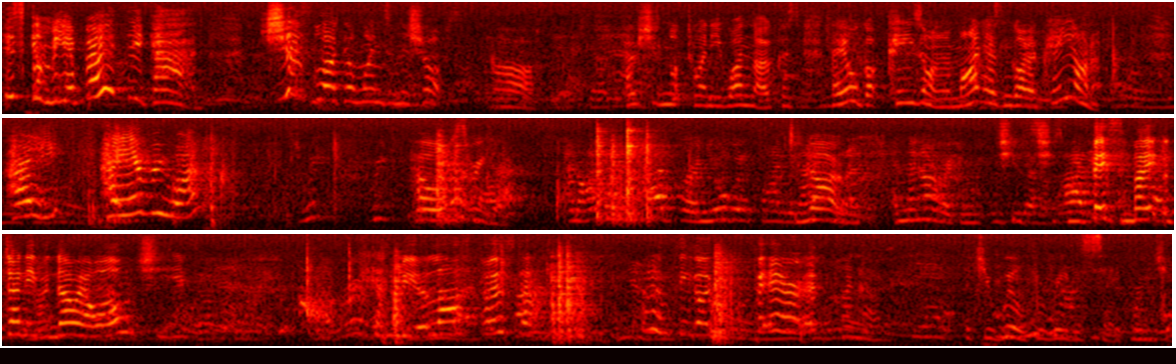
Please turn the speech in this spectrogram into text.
This can be a birthday card. Just like the ones in the shops. Oh, hope she's not 21, though, because they all got keys on and mine hasn't got a key on it. Hey, hey, everyone. How old is Rita? And I'm going to hide for her, and you're going to find your you name know? on it, And then I reckon She's, she's my best mate. I don't even know how old she is. It's going to be her last birthday. I don't think I can bear it. I know. But you will for Rita's sake, won't you?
